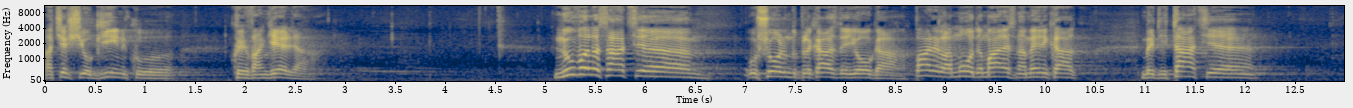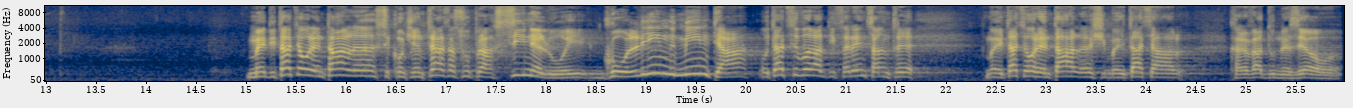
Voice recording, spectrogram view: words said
acești yogini cu, cu Evanghelia. Nu vă lăsați uh, ușor înduplecați de yoga. Pare la modă, mai ales în America, meditație. Meditația orientală se concentrează asupra sinelui, golind mintea. Uitați-vă la diferența între meditația orientală și meditația care avea Dumnezeu.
